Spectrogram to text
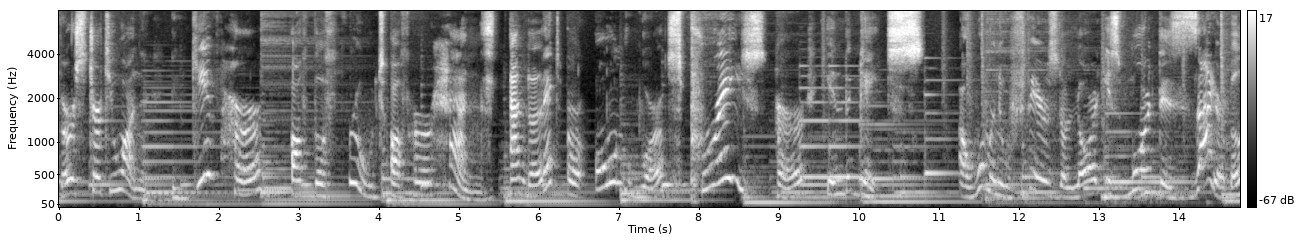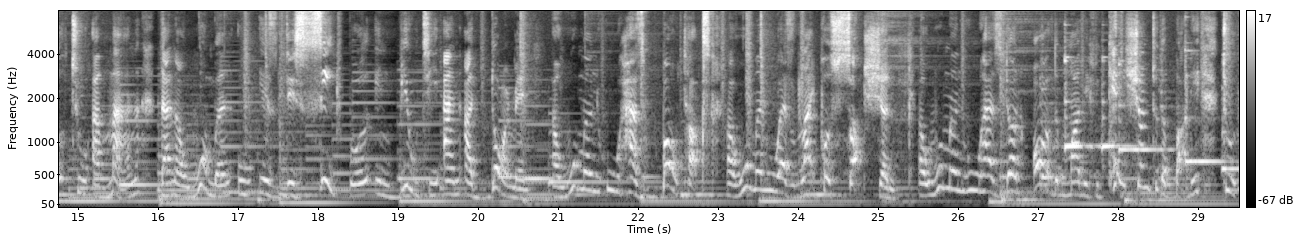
Verse 31 Give her of the fruit of her hands, and let her own words praise her in the gates. A woman who fears the Lord is more desirable to a man than a woman who is deceitful in beauty and adornment. A woman who has Botox, a woman who has liposuction, a woman who has done all the modification to the body to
